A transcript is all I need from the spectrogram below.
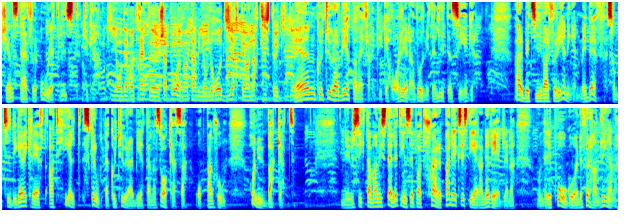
kjennes derfor orättvist, tycker han. Euh, Men kulturarbetarna i Frankrike har redan vunnit en liten seger. Arbeidsgiverforeningen Medef, som tidligere krevd at helt skrota kulturarbeidernes a-kassa og pensjon, har nå bakket. Nå sikter man i stedet inn seg på å skjerpe de eksisterende reglene under de pågående forhandlingene.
